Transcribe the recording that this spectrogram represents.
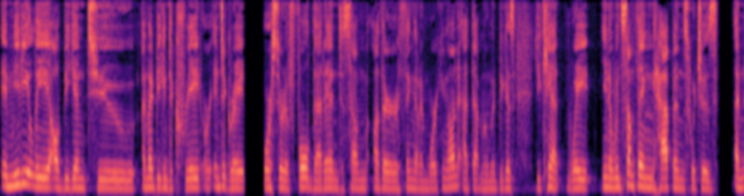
immediately I'll begin to I might begin to create or integrate or sort of fold that into some other thing that I'm working on at that moment because you can't wait. You know, when something happens, which is an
